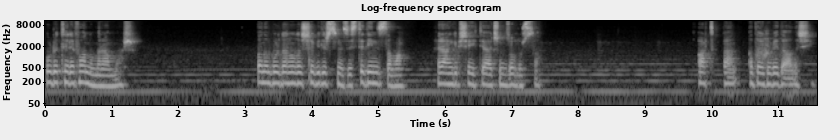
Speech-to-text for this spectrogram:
Burada telefon numaram var. Bana buradan ulaşabilirsiniz istediğiniz zaman. Herhangi bir şeye ihtiyacınız olursa. Artık ben adayla vedalaşayım.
